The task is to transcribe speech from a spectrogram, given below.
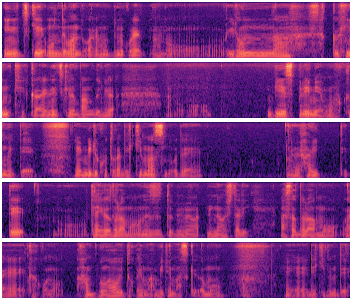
NHK オンデマンドがね、本当にこれ、あのいろんな 作品っていうか NHK の番組が、あの BS プレミアムを含めて、え見ることができますので、え入ってて、大河ドラマをね、ずっと見直したり、朝ドラも、え過去の半分青いとか今見てますけども、えできるんで、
